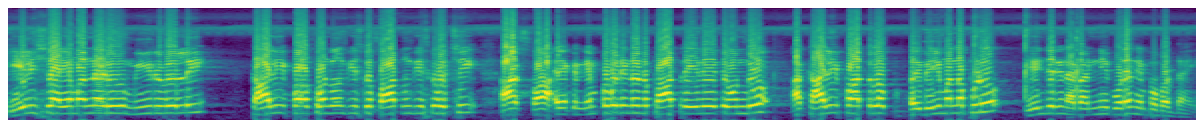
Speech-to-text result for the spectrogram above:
ఏలిషా ఏమన్నాడు? మీరు వెళ్ళి ఖాళీ పా కొండలను తీసుకు పాత్రను తీసుకువచ్చి ఆ పా- ఆ యొక్క నింపబడిన పాత్ర ఏదైతే ఉందో ఆ ఖాళీ పాత్రలో వేయమన్నప్పుడు ఏం జరిగిన అవన్నీ కూడా నింపబడ్డాయి.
